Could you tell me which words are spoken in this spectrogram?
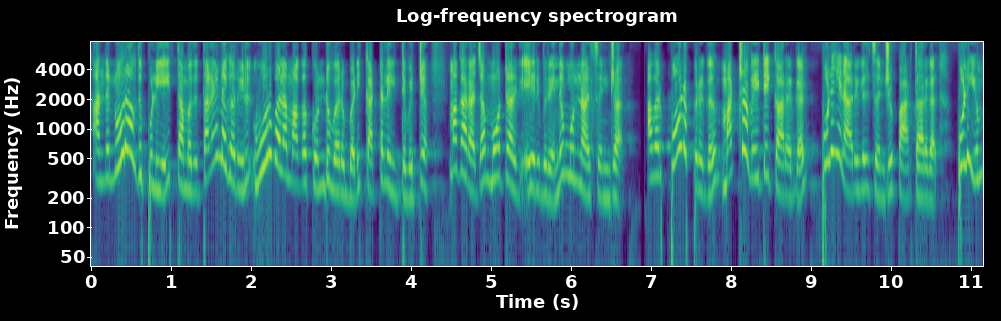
அந்த நூறாவது புலியை தமது தலைநகரில் ஊர்வலமாக கொண்டு வரும்படி கட்டளையிட்டுவிட்டு மகாராஜா மோட்டாரில் ஏறி விரைந்து முன்னால் சென்றார். அவர் போன பிறகு மற்ற வேட்டைக்காரர்கள் புலியின் அருகில் சென்று பார்த்தார்கள். புலியும்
